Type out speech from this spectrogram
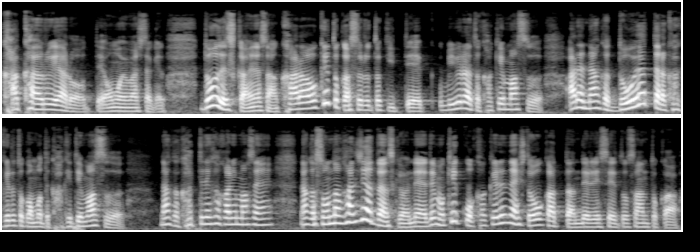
かかるやろって思いましたけど。どうですか？皆さん、カラオケとかするときってビブラートかけます？あれなんかどうやったらかけるとか思ってかけてます？なんか勝手にかかりません？なんかそんな感じだったんですけどね。でも結構かけれない人多かったんで、レセートさんとか。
